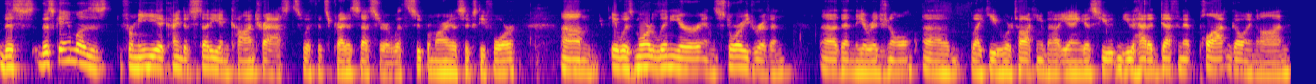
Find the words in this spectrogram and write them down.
this this game was for me a kind of study in contrasts with its predecessor, with Super Mario 64. Um, it was more linear and story driven uh, than the original. Uh, like you were talking about, Yangus, you you had a definite plot going on,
